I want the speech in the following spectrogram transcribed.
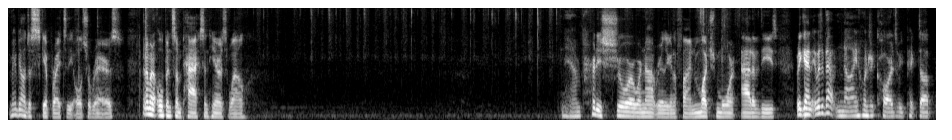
Maybe I'll just skip right to the ultra rares. And I'm going to open some packs in here as well. Yeah, I'm pretty sure we're not really going to find much more out of these. But again, it was about 900 cards we picked up.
